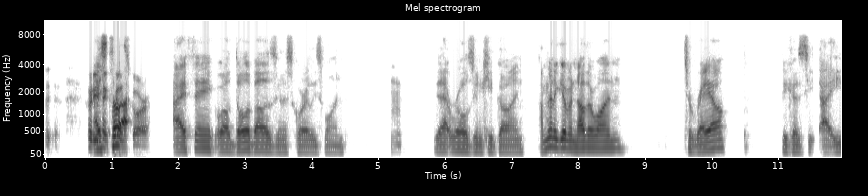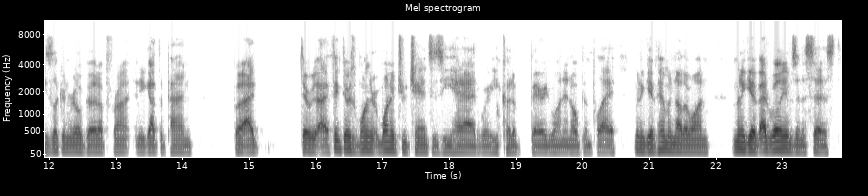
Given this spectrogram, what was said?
Who do you I think's still- to score? I think well Dolabella is going to score at least one. Hmm. That roll is going to keep going. I'm going to give another one to Rayo because he uh, he's looking real good up front and he got the pen. But I there I think there's one one or two chances he had where he could have buried one in open play. I'm going to give him another one. I'm going to give Ed Williams an assist.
